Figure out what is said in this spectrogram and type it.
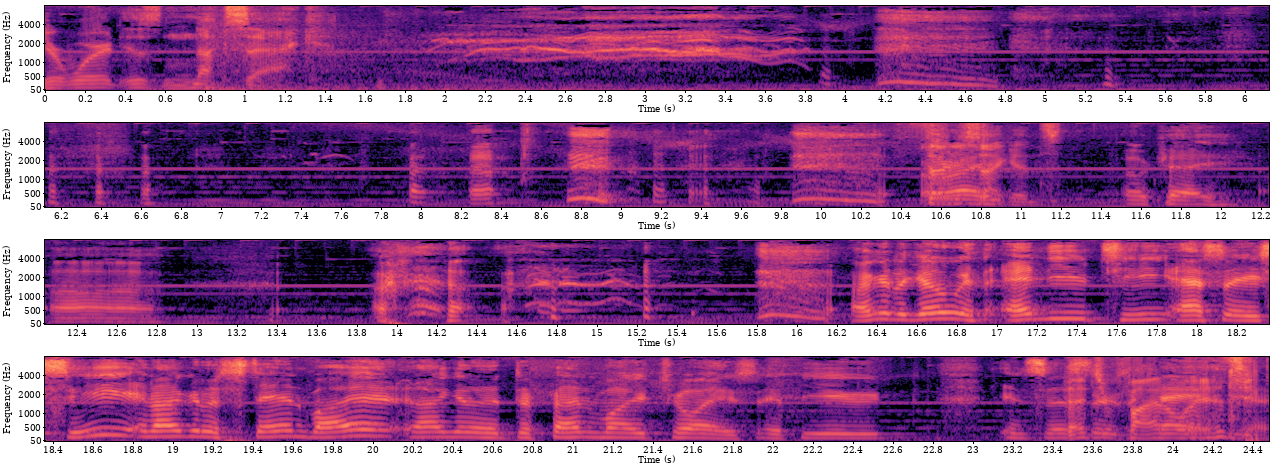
Your word is nutsack. Thirty right. seconds. Okay. Uh, I'm going to go with N-U-T-S-A-C, and I'm going to stand by it, and I'm going to defend my choice if you insist. That's your final answer.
